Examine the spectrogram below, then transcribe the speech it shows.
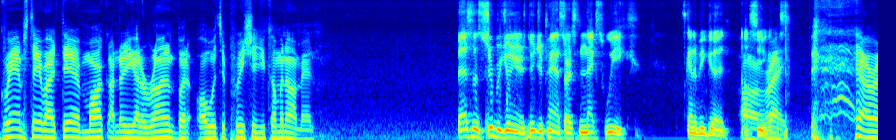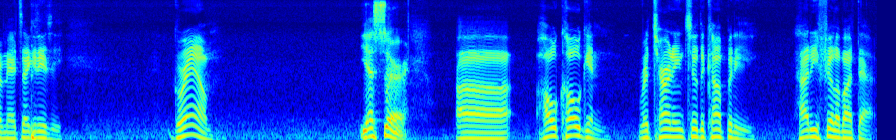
Graham, stay right there. Mark, I know you got to run, but always appreciate you coming on, man. Best of the Super Juniors, New Japan starts next week. It's gonna be good. I'll All see you right. guys. All right, man. Take it easy. Graham, Yes, sir. uh, Hulk Hogan returning to the company. How do you feel about that?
